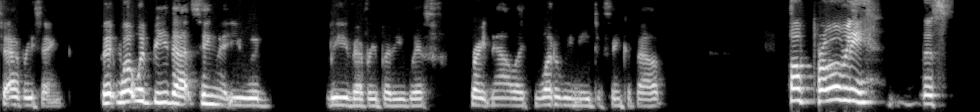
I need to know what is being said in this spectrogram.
to everything. But what would be that thing that you would leave everybody with right now? Like what do we need to think about? Well probably this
